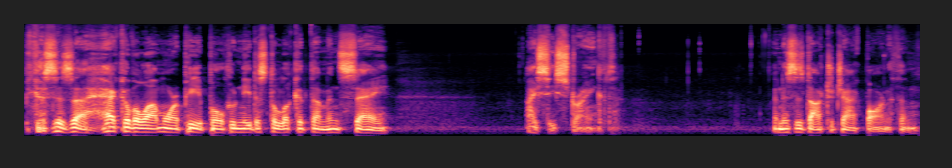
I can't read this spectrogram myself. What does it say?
Because there's a heck of a lot more people who need us to look at them and say, I see strength. And this is Dr. Jack Barnathan.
